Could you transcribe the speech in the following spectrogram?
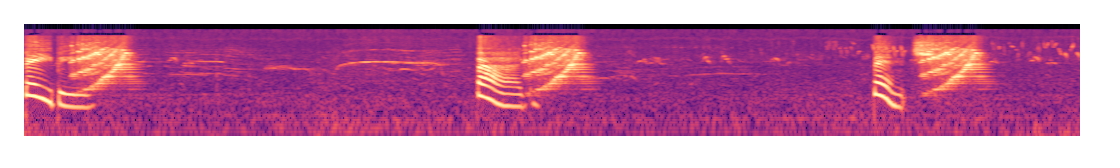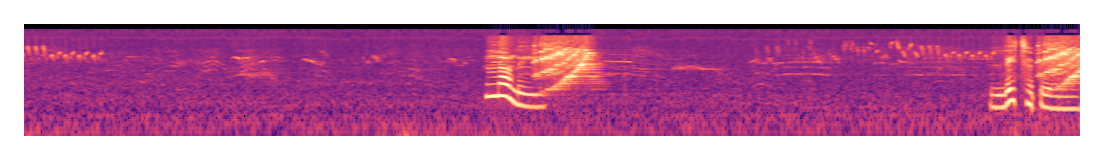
Baby Bag. Bench. Lolly. Litter bin.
